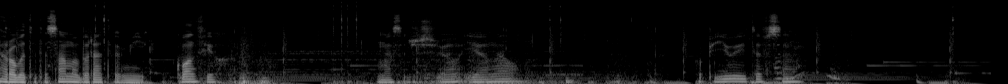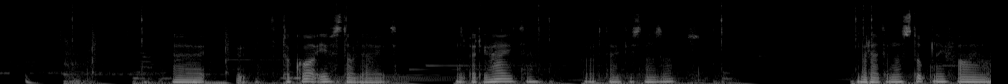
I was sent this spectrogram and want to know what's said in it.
Робите те саме, берете мій конфіг. Message UML. Копіюєте все. Е, тако і вставляєте. Зберігаєте, повертаєтесь назад. Берете наступний файл.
